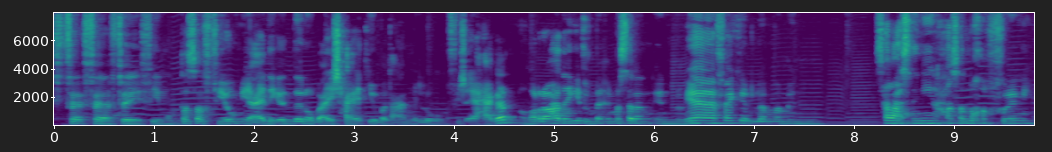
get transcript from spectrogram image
في في في في منتصف يومي عادي جدا وبعيش حياتي وبتعامل ومفيش أي حاجة. ومرة واحدة يجي في دماغي مثلا إنه يا فاكر لما من سبع سنين حصل موقف فلاني؟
